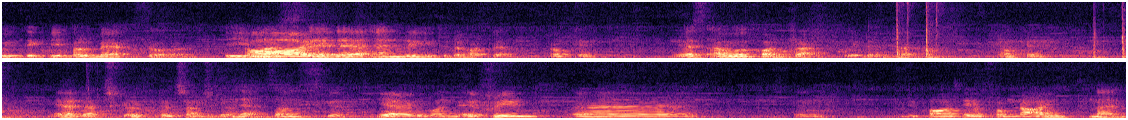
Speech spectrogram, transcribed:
we take people back, so he Oh, must stay yeah, there and bring you to the hotel. Okay. Yeah. That's our contract with the driver. Okay. Yeah, that's good. That sounds good. Yeah, sounds good. Yeah, when if we uh, uh, depart here from nine, Nine.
